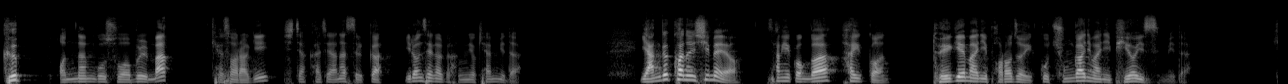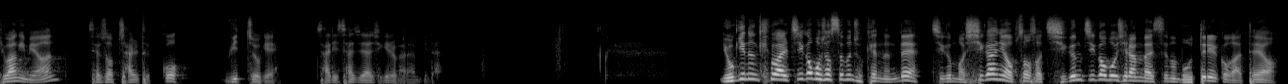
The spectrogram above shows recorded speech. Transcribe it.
급 언남고 수업을 막 개설하기 시작하지 않았을까. 이런 생각을 강력히 합니다. 양극화는 심해요. 상위권과 하위권 되게 많이 벌어져 있고 중간이 많이 비어 있습니다. 기왕이면 제 수업 잘 듣고 위쪽에 자리 차지하시기를 바랍니다. 여기는 QR 찍어보셨으면 좋겠는데 지금 뭐 시간이 없어서 지금 찍어보시란 말씀은 못 드릴 것 같아요.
